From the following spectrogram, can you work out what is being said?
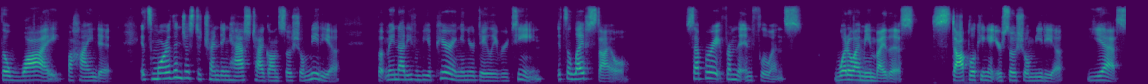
the why behind it. It's more than just a trending hashtag on social media but may not even be appearing in your daily routine. It's a lifestyle. Separate from the influence. What do I mean by this? Stop looking at your social media. Yes,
